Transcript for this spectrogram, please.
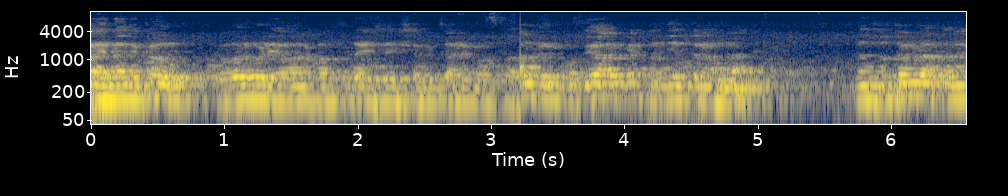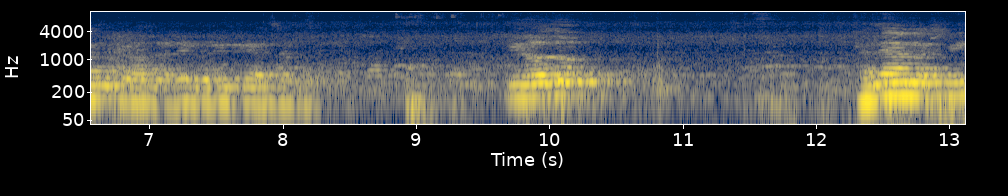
అయినందుకు ఎవరు కూడా ఏమైనా కొంత దయచేసి క్షమించాలని కోరుతాను మీకు ఉద్యోగాలకే పనిచేస్తూనే ఉన్నా నా సొంత కూడా అర్థమైపోతుంది గురించి ఈరోజు కళ్యాణ లక్ష్మి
